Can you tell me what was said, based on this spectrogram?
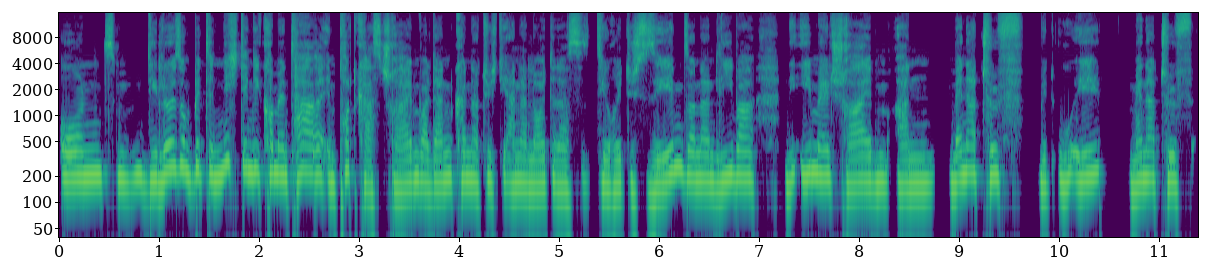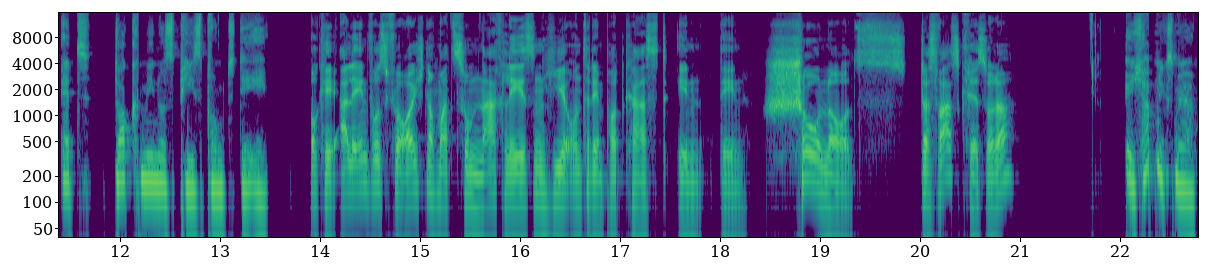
Und die Lösung bitte nicht in die Kommentare im Podcast schreiben, weil dann können natürlich die anderen Leute das theoretisch sehen, sondern lieber eine E-Mail schreiben an männertüv mit UE, männertüv at doc-peace.de. Okay, alle Infos für euch nochmal zum Nachlesen hier unter dem Podcast in den Shownotes. Das war's, Chris, oder? Ich habe nichts mehr.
